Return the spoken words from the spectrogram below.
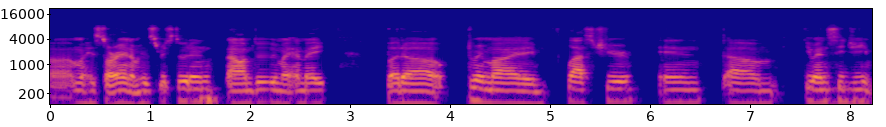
Uh, I'm a historian. I'm a history student. Now I'm doing my MA. but uh, during my last year in um, UNCG,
